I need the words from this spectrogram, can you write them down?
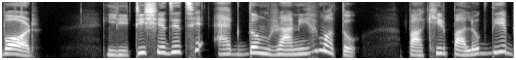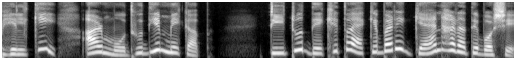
বর। লিটি সেজেছে একদম রানীর মতো, পাখির পালক দিয়ে ভেলকি আর মধু দিয়ে মেকআপ। টিটু দেখে তো একেবারে জ্ঞান হারাতে বসে,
